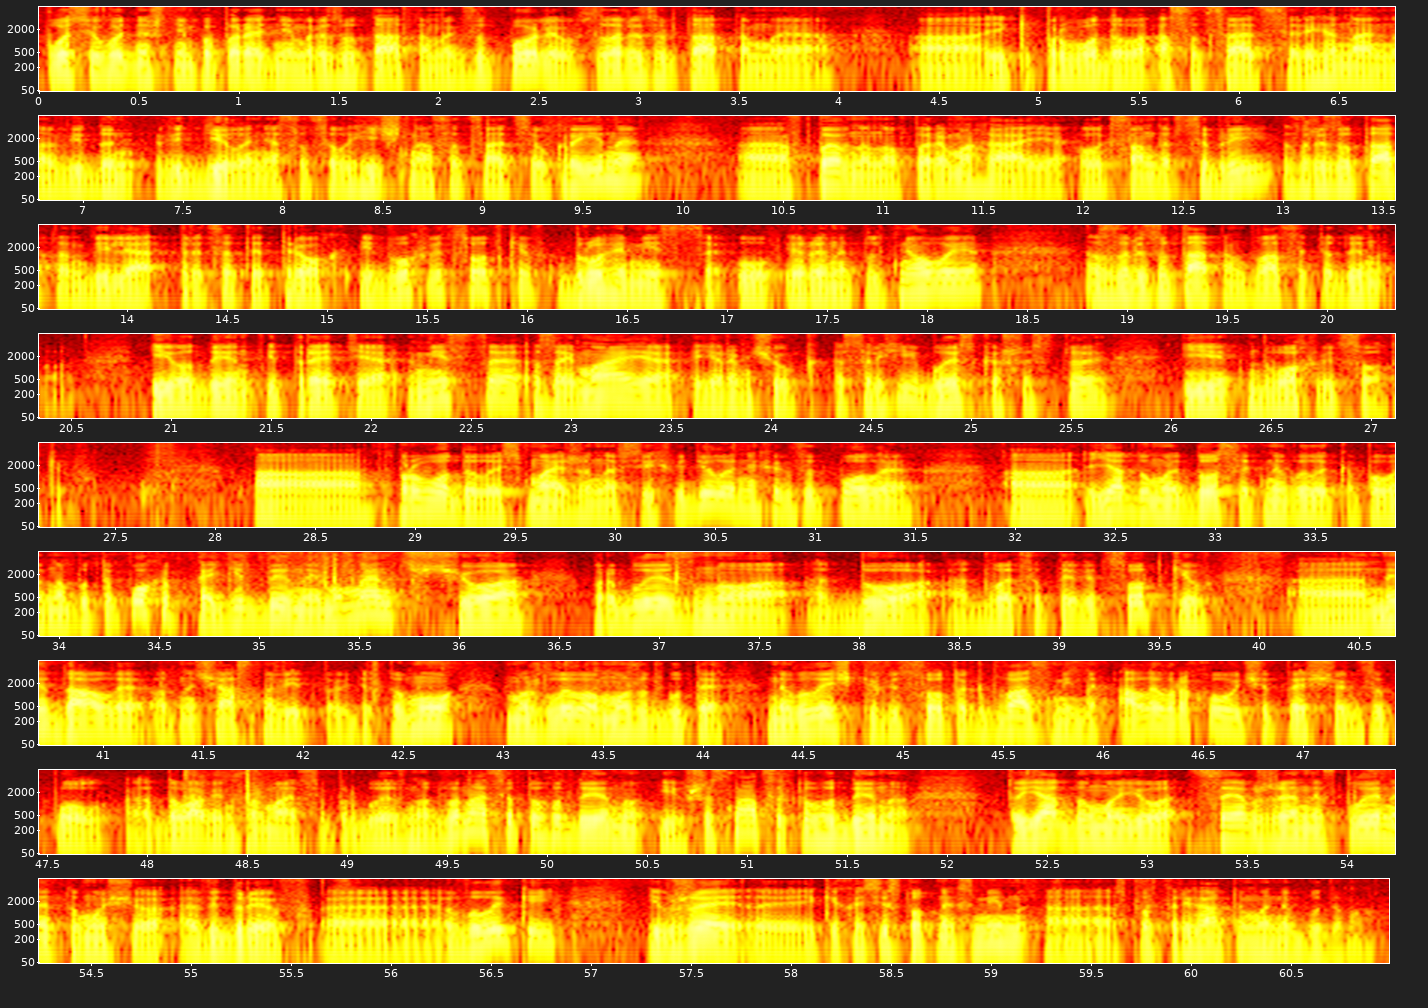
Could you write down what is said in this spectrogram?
По сьогоднішнім попереднім результатам екзитполів, за результатами, які проводила Асоціація регіонального відділення Соціологічна асоціація України, впевнено перемагає Олександр Цибрій з результатом біля 33,2%. Друге місце у Ірини Плетньової з результатом 21,1%. І третє місце займає Яремчук Сергій близько 6,2%. Проводились майже на всіх відділеннях екзитполи. Я думаю, досить невелика повинна бути похибка. Єдиний момент, що приблизно до 20% не дали одночасно відповіді. Тому, можливо, можуть бути невеличкі відсоток два зміни. Але враховуючи те, що екзитпол давав інформацію приблизно 12 годину і в 16 годину, то я думаю, це вже не вплине, тому що відрив е, великий, і вже е, якихось істотних змін е, спостерігати ми не будемо.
